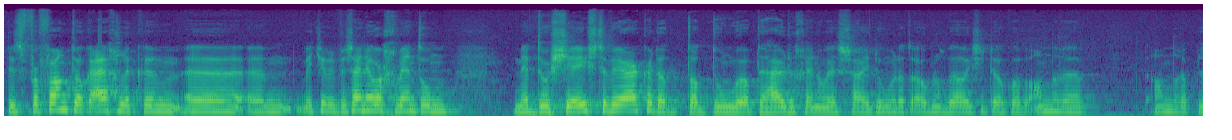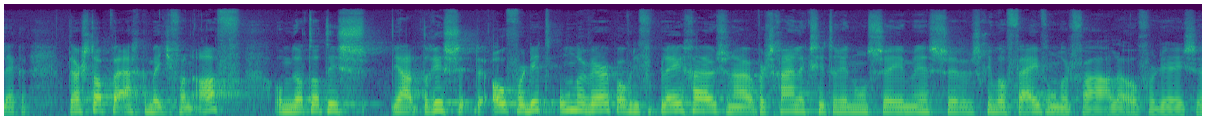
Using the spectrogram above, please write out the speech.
Dus het vervangt ook eigenlijk een. eh, een weet je, we zijn heel erg gewend om met dossiers te werken. Dat, dat doen we op de huidige NOS-site, doen we dat ook nog wel. Je ziet het ook wel op andere, andere plekken. Daar stappen we eigenlijk een beetje van af. Omdat dat is, ja, er is over dit onderwerp, over die verpleeghuizen... Nou, waarschijnlijk zit er in ons CMS eh, misschien wel 500 verhalen over deze,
